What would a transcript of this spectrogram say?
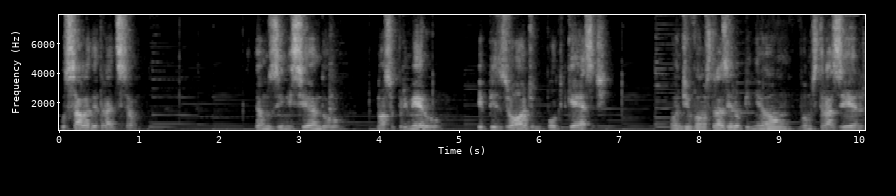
o Sala de Tradição. Estamos iniciando nosso primeiro episódio do podcast, onde vamos trazer opinião, vamos trazer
